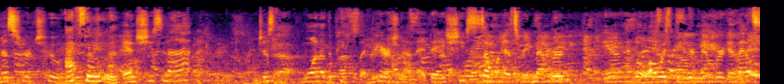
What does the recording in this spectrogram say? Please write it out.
miss her too. Absolutely. And she's not just one of the people that perished on that day. She's someone that's remembered and will always be remembered, and that's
